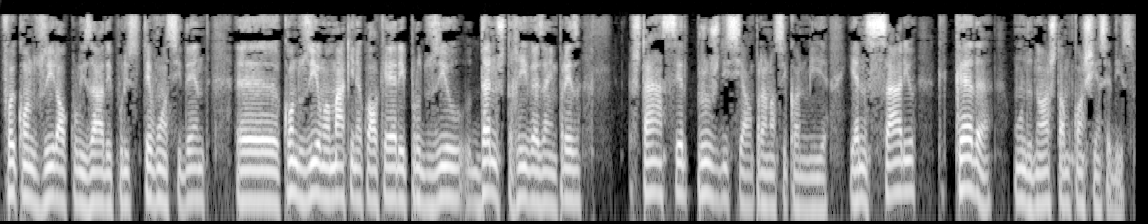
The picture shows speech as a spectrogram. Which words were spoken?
foi conduzir alcoolizado e por isso teve um acidente, uh, conduzia uma máquina qualquer e produziu danos terríveis à empresa está a ser prejudicial para a nossa economia e é necessário que cada um de nós tome consciência disso.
